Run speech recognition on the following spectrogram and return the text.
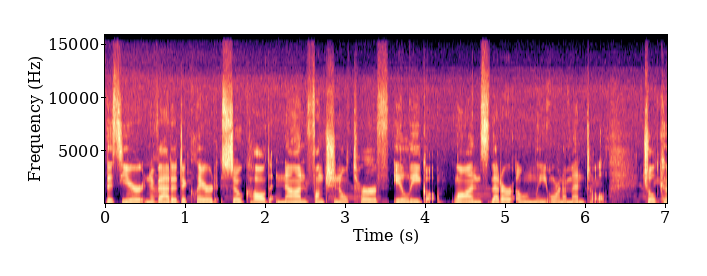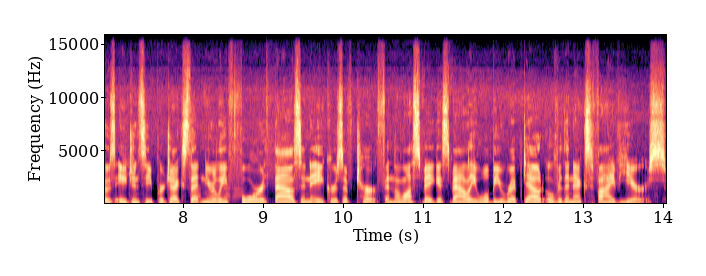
This year, Nevada declared so called non functional turf illegal, lawns that are only ornamental. Chultco's agency projects that nearly 4,000 acres of turf in the Las Vegas Valley will be ripped out over the next five years.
